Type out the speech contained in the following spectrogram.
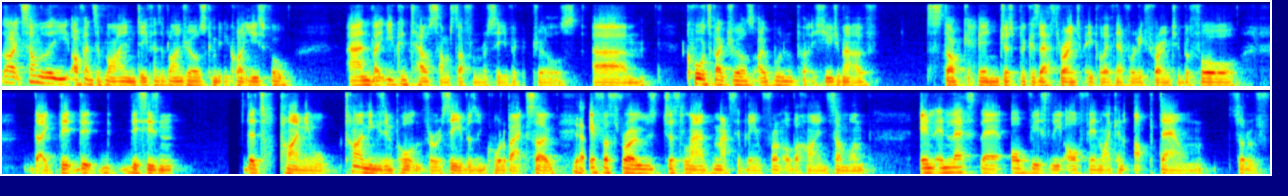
Like some of the offensive line, defensive line drills can be quite useful, and like you can tell some stuff from receiver drills. Um, quarterback drills, I wouldn't put a huge amount of stock in just because they're throwing to people they've never really thrown to before. Like th- th- this isn't the timing. Timing is important for receivers and quarterbacks. So Yeah. if the throws just land massively in front or behind someone, in, unless they're obviously off in like an up down sort of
